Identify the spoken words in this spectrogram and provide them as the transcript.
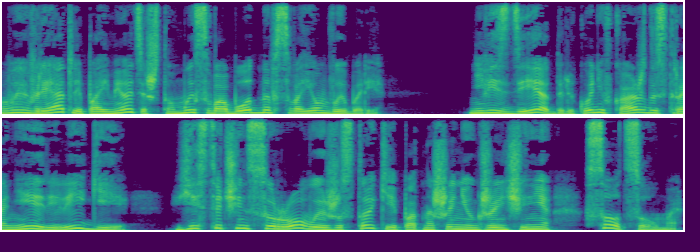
Вы вряд ли поймете, что мы свободны в своем выборе. Не везде, далеко не в каждой стране и религии есть очень суровые и жестокие по отношению к женщине социумы,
